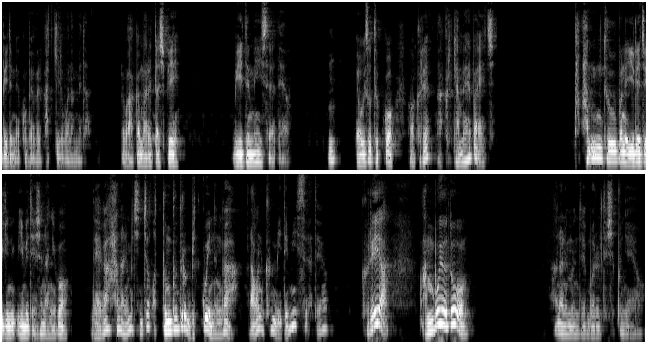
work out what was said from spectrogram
믿음의 고백을 갖기를 원합니다. 그리고 아까 말했다시피 믿음이 있어야 돼요. 응? 여기서 듣고, 어, 그래? 나 그렇게 한번 해봐야지. 한두 번의 이례적인 이미테이션 아니고, 내가 하나님을 진짜 어떤 분으로 믿고 있는가? 라고 하는 그 믿음이 있어야 돼요. 그래야 안 보여도 하나님은 이제 뭐를 드실 분이에요.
